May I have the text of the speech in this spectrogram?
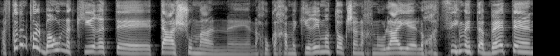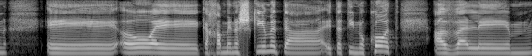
אז קודם כל בואו נכיר את uh, תא השומן. Uh, אנחנו ככה מכירים אותו כשאנחנו אולי uh, לוחצים את הבטן, או uh, ככה מנשקים את, ה, את התינוקות, אבל uh,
